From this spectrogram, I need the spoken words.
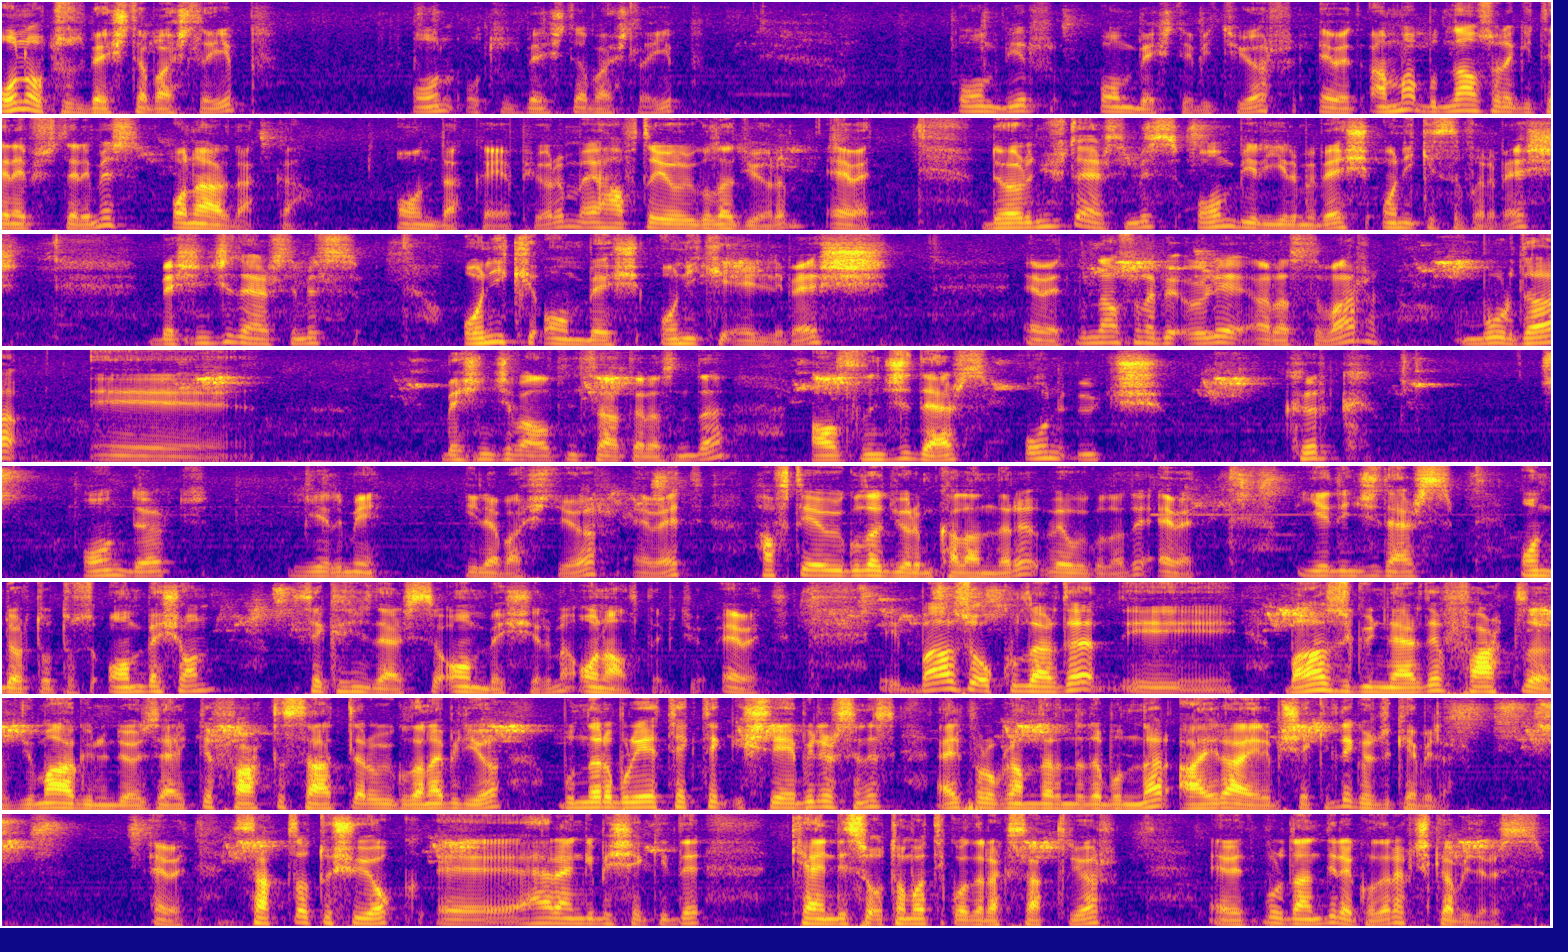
10.35'te başlayıp 10.35'te başlayıp 11.15'te bitiyor. Evet ama bundan sonraki teneffüslerimiz 10'ar dakika. 10 dakika yapıyorum ve haftaya uygula diyorum. Evet. Dördüncü dersimiz 11.25, 12.05. Beşinci dersimiz 12.15, 12.55. Evet bundan sonra bir öğle arası var. Burada 5. ve 6. saat arasında 6. ders 13 40 14 20 ile başlıyor. Evet. Haftaya uygula diyorum kalanları ve uyguladı. Evet. 7. ders 14.30 15 10 8. ders ise 15 20 16'da bitiyor. Evet. E, Bazı okullarda e, bazı günlerde farklı, cuma gününde özellikle farklı saatler uygulanabiliyor. Bunları buraya tek tek işleyebilirsiniz. El programlarında da bunlar ayrı ayrı bir şekilde gözükebilir. Evet. Sakla tuşu yok. Ee, herhangi bir şekilde kendisi otomatik olarak saklıyor. Evet. Buradan direkt olarak çıkabiliriz.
